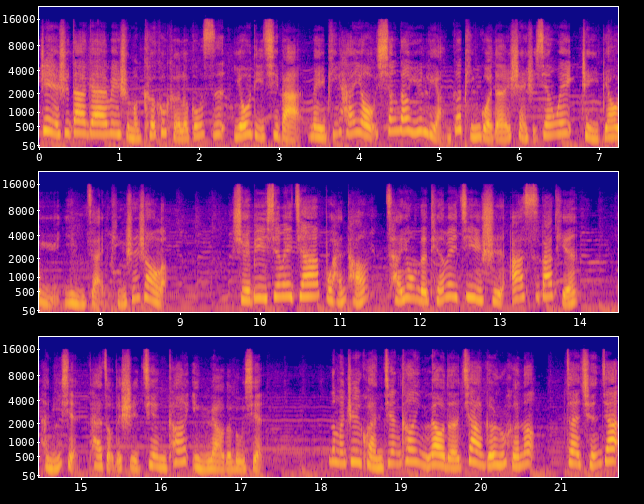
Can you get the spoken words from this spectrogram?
这也是大概为什么可口可乐公司有底气把每瓶含有相当于两个苹果的膳食纤维这一标语印在瓶身上了。雪碧纤维加不含糖，采用的甜味剂是阿斯巴甜，很明显它走的是健康饮料的路线。那么这款健康饮料的价格如何呢？在全家，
